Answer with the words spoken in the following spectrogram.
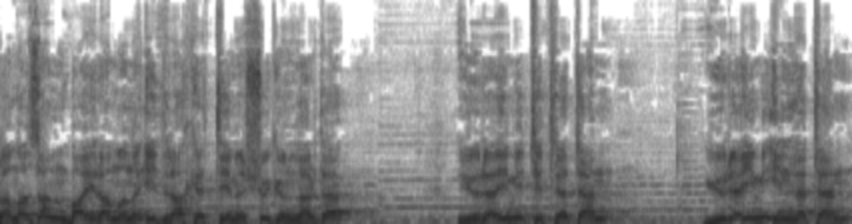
Ramazan bayramını idrak ettiğimiz şu günlerde yüreğimi titreten, yüreğimi inleten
